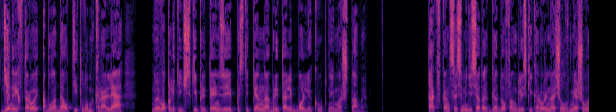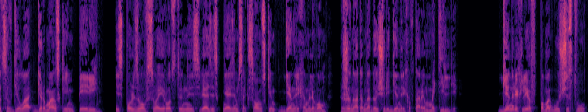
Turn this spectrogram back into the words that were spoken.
Генрих II обладал титулом короля, но его политические претензии постепенно обретали более крупные масштабы. Так, в конце 70-х годов английский король начал вмешиваться в дела Германской империи, использовав свои родственные связи с князем саксонским Генрихом Львом, женатым на дочери Генриха II Матильде. Генрих Лев по могуществу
